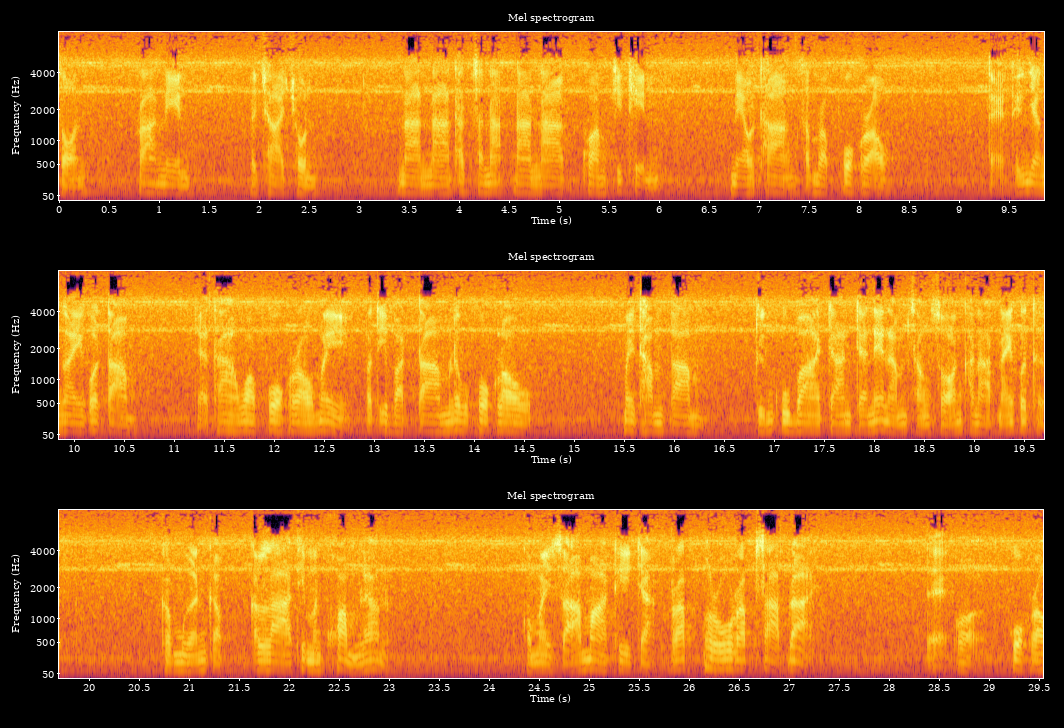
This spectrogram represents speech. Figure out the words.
สอนพระเนนประชาชน นานาทัศนะนานาความคิดเห็น แนวทางสำหรับพวกเรา แต่ถึงยังไงก็ตาม แต่ถ้าว่าพวกเราไม่ปฏิบัติตามหรือว่าพวกเราไม่ทำตาม ถึงครูบาอาจารย์จะแนะนำสั่งสอนขนาดไหนก็เถอะ ก็เหมือนกับกะลาที่มันคว่ำแล้วนะก็ไม่สามารถที่จะรับรู้รับทราบได้ แต่ก็พวกเรา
